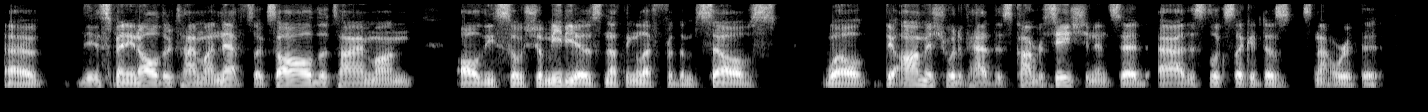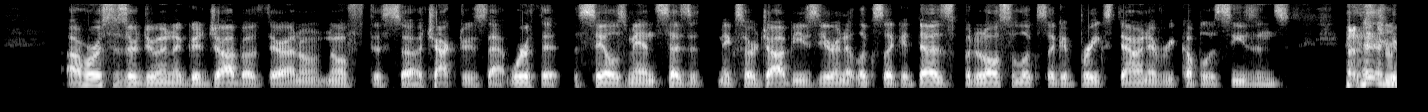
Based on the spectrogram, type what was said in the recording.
uh, spending all their time on Netflix, all the time on all these social medias, nothing left for themselves. Well, the Amish would have had this conversation and said, ah, this looks like it does, it's not worth it. Our horses are doing a good job out there. I don't know if this uh, tractor is that worth it. The salesman says it makes our job easier, and it looks like it does, but it also looks like it breaks down every couple of seasons. That's true.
